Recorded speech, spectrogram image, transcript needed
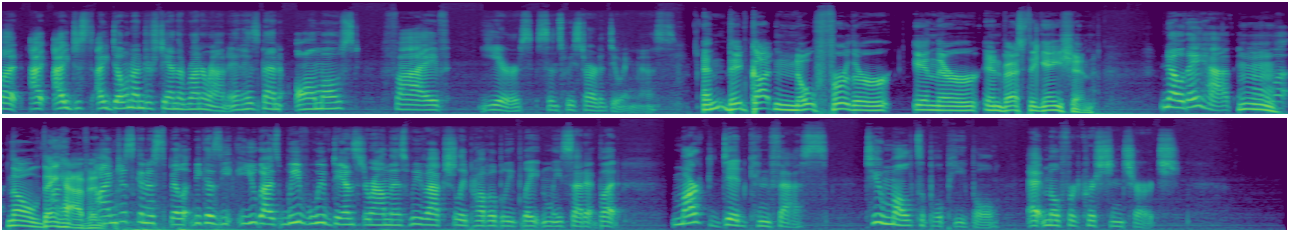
but I, I just I don't understand the runaround. It has been almost five years since we started doing this. And they've gotten no further in their investigation. No, they have. And you know what? No, they haven't. I'm just gonna spill it because you guys, we've we've danced around this. We've actually probably blatantly said it, but Mark did confess to multiple people at Milford Christian Church.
